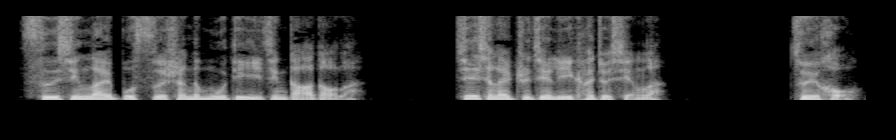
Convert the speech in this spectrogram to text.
此行来不死山的目的已经达到了。接下来直接离开就行了。最后，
